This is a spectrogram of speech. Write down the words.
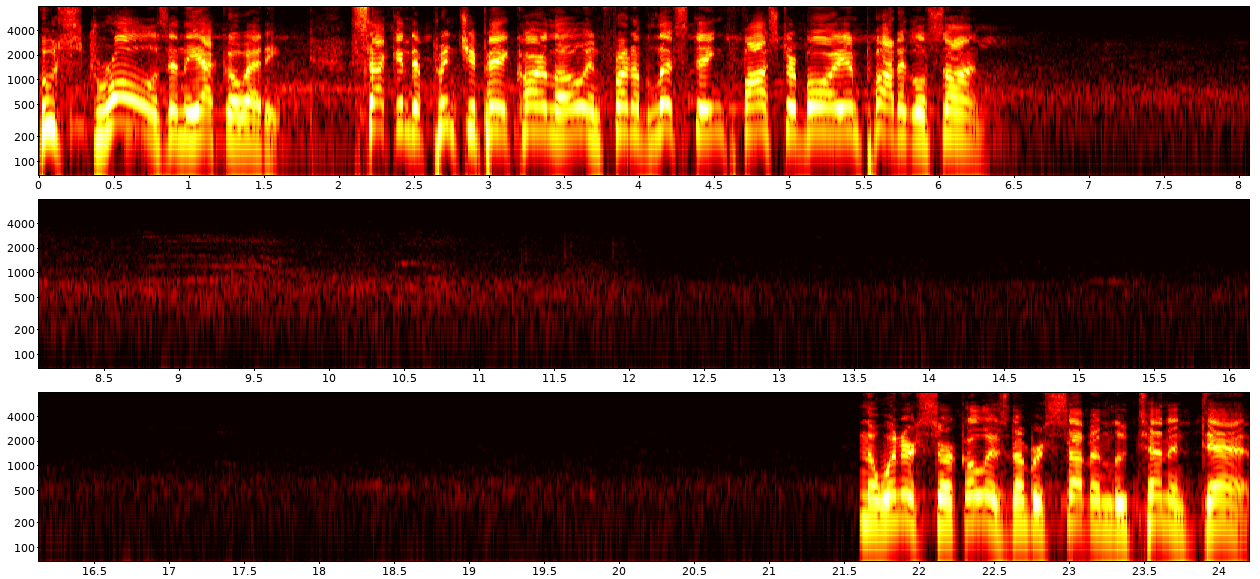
who strolls in the Echo Eddie. Second to Principe Carlo in front of Listing, Foster Boy, and Prodigal Son. In the winner's circle is number seven, Lieutenant Dan.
